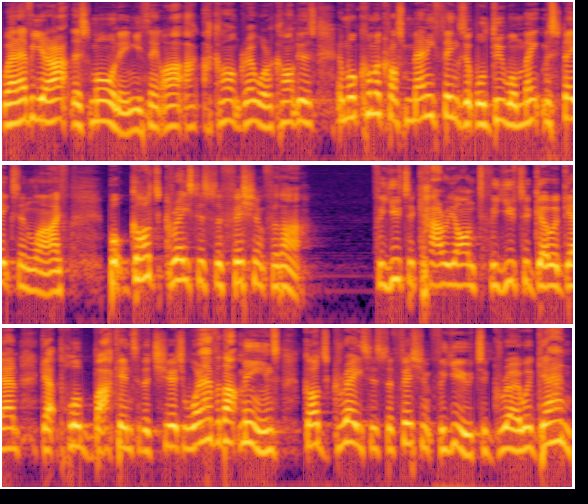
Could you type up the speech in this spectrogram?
Wherever you're at this morning, you think, oh, I, I can't grow or I can't do this. And we'll come across many things that we'll do. We'll make mistakes in life. But God's grace is sufficient for that for you to carry on, for you to go again, get plugged back into the church, whatever that means, God's grace is sufficient for you to grow again.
